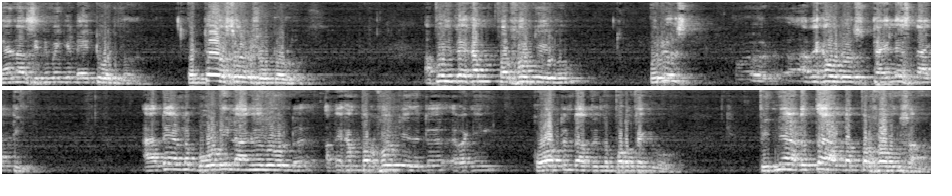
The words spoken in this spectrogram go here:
ഞാൻ ആ സിനിമയ്ക്ക് ഡേറ്റ് കൊടുത്തത് ഒറ്റ ദിവസം ഒരു ഷൂട്ടുള്ളൂ അപ്പോൾ ഇദ്ദേഹം പെർഫോം ചെയ്യുന്നു. ഒരു അദ്ദേഹം ഒരു സ്റ്റൈലസ് ആക്ടിങ് അദ്ദേഹത്തിന്റെ ബോഡി ലാംഗ്വേജ് കൊണ്ട് അദ്ദേഹം പെർഫോം ചെയ്തിട്ട് ഇറങ്ങി കോർട്ടിന്റെ അകത്ത് നിന്ന് പുറത്തേക്ക് പോകും. പിന്നെ അടുത്ത ആളുടെ പെർഫോമൻസ് ആണ്.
